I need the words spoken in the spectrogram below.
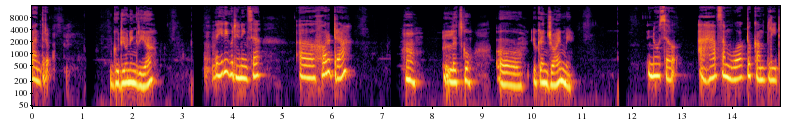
ಬಂದರು. Good evening Riya very good evening sir ಹೊರಟ್ರಾ? ಹಾಂ let's go you can join me no sir I have some work to complete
